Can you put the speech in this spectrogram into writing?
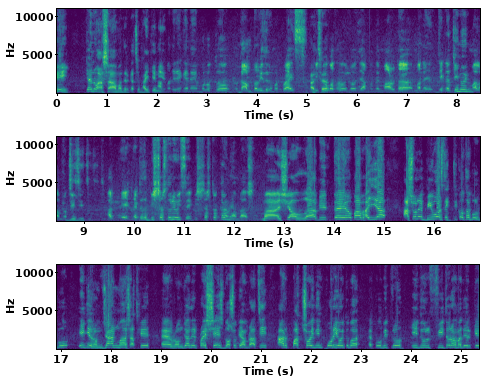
নেই। কেন আসা আমাদের কাছে ভাইকে নিয়ে? আপনাদের এখানে মূলত দামটা রিজনেবল প্রাইস আচ্ছা। দ্বিতীয় কথা হলো যে আপনাদের মালটা মানে যেটা জেনুইন মাল আমরা জি জি জি। একটা কথা বলব, এই যে রমজান মাস, আজকে রমজানের প্রায় শেষ দশকে আমরা আছি, আর পাঁচ ছয় দিন পরেই হয়তোবা পবিত্র ঈদ উল ফিতর আমাদেরকে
